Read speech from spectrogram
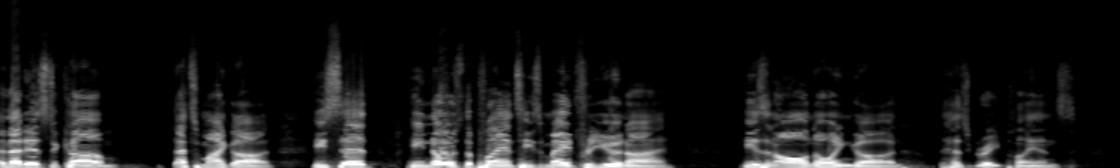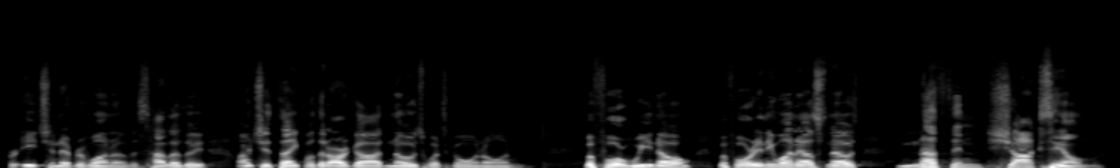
and that is to come. That's my God. He said He knows the plans He's made for you and I. He is an all knowing God that has great plans for each and every one of us. Hallelujah. Aren't you thankful that our God knows what's going on? Before we know, before anyone else knows, nothing shocks Him.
